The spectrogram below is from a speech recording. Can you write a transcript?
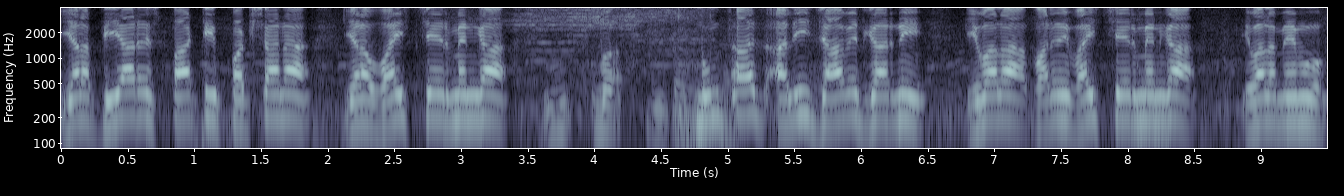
ఇలా బీఆర్ఎస్ పార్టీ పక్షాన ఇలా వైస్ చైర్మన్గా ము- ముంతాజ్ అలీ జావేద్ గారిని ఇవాళ వారిని వైస్ చైర్మన్గా ఇవాళ మేము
